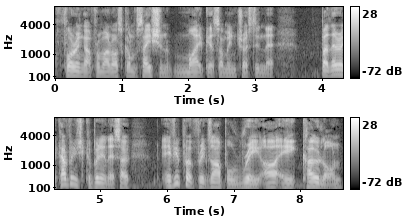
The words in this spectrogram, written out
following up from our last conversation might get some interest in there. But there are a couple of things you could put in there. So if you put, for example, re, R-E, colon,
